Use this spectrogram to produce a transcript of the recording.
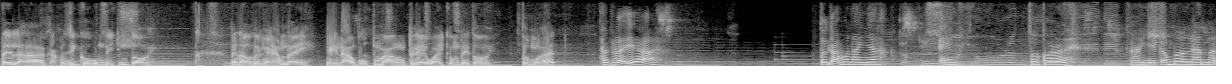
Đây là card visit của công ty chúng tôi. Bắt đầu từ ngày hôm nay, ngày nào cô cũng mang trái cây quay công ty tôi. Tôi mua hết. Thật vậy hả? tôi cảm ơn anh nha em tôi có rồi. À, dạ cảm ơn anh ạ.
